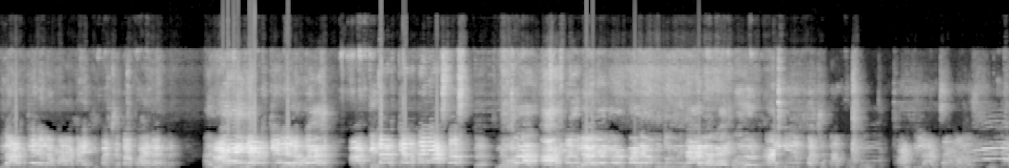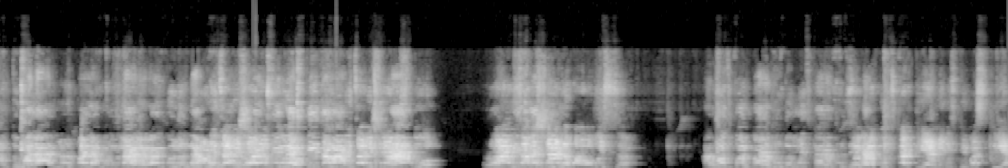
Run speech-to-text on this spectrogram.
लाड केलेला मला काय ती पश्चाताप व्हायला लागलाय मी आती लाड केलेला नव्ह. पश्च- आती लाड केला नाही असं असतं नव्ह, आज म्हणलं. तुम्हाला लोड पडला म्हणून तुम्ही दाला काय बोलून हा? आणि पश्चाताप होतो आती लाड चांगला नसतो आणि तुम्हाला आज लोड पडला म्हणून लागला काय बोलून लोडीचा दाखवायला. विषय रोज मी करती तेव्हा. लोडीचा रोज करती. शाळा व्हावं विस आ, रोज कोण करत होतं? मीच करत होते ना. सगळं तूच करतीये मी नुसती बसतीये.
